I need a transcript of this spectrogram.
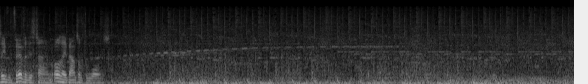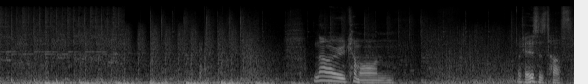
bounce even further this time. Or they bounce off the walls. No, come on. Okay, this is tough.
